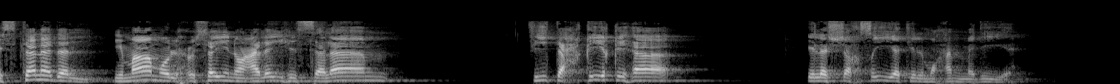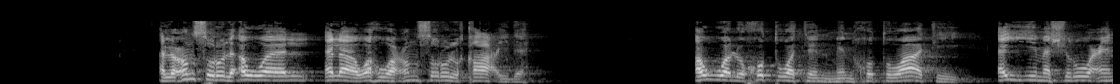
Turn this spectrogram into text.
استند الإمام الحسين عليه السلام في تحقيقها إلى الشخصية المحمدية. العنصر الأول ألا وهو عنصر القاعدة. أول خطوة من خطوات أي مشروع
